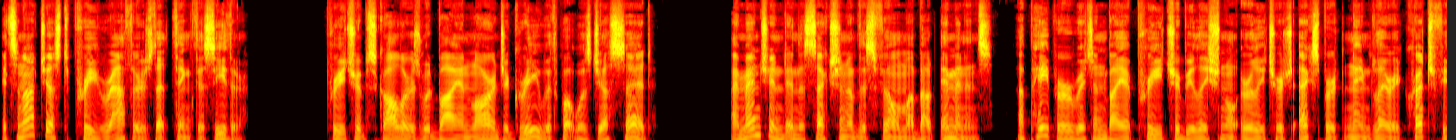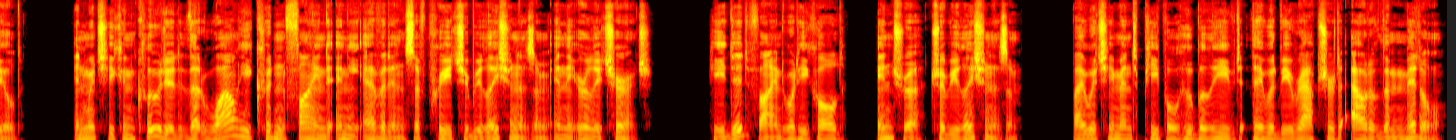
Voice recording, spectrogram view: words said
It's not just pre wrathers that think this either. Pre trib scholars would by and large agree with what was just said. I mentioned in the section of this film about imminence a paper written by a pre tribulational early church expert named Larry Crutchfield, in which he concluded that while he couldn't find any evidence of pre tribulationism in the early church, he did find what he called intra tribulationism, by which he meant people who believed they would be raptured out of the middle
